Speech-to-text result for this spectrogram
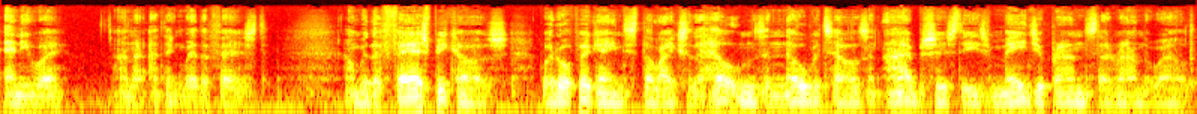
anyway. And I think we're the first. And we're the first because we're up against the likes of the Hiltons and Novotels and Ibises, these major brands that are around the world.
